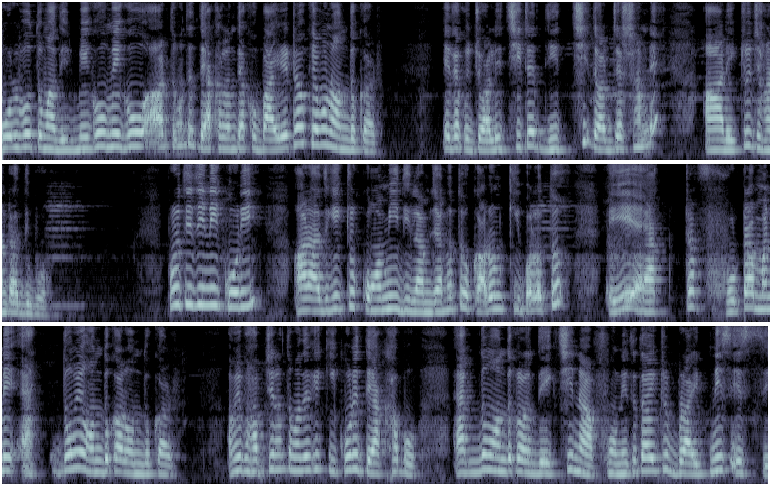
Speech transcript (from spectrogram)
বলব তোমাদের? মেঘো মেঘো আর তোমাদের দেখালাম। দেখো, বাইরেটাও কেমন অন্ধকার। এ দেখো, জলের ছিটা দিচ্ছি দরজার সামনে, আর একটু ঝাঁটা দিব। প্রতিদিনই করি, আর আজকে একটু কমই দিলাম, জানো তো? কারণ কি বলো তো এই একটা ফোঁটা মানে একদমই অন্ধকার অন্ধকার। আমি ভাবছি না তোমাদেরকে কি করে দেখাবো। একদম অন্ধকার, দেখছি না, ফোনে তো তাও একটু ব্রাইটনেস এসছে।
